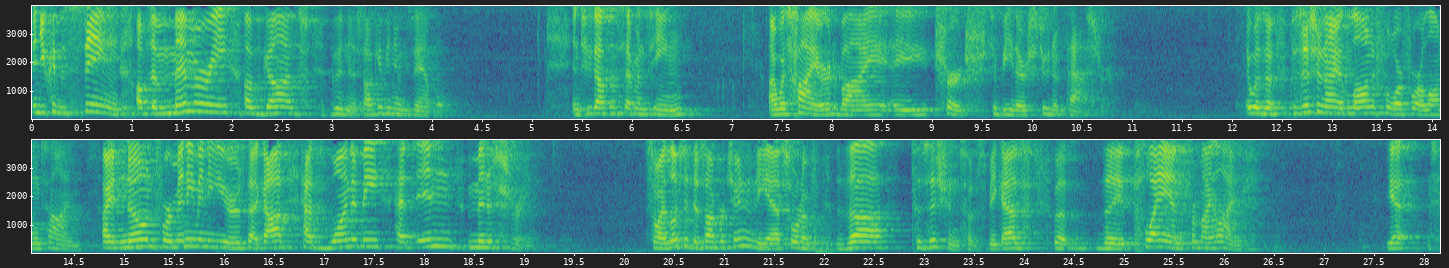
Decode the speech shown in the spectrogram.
and you can sing of the memory of God's goodness. I'll give you an example. In 2017, I was hired by a church to be their student pastor. It was a position I had longed for for a long time. I had known for many, many years that God had wanted me had in ministry. So I looked at this opportunity as sort of the position, so to speak, as the plan for my life. Yet,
